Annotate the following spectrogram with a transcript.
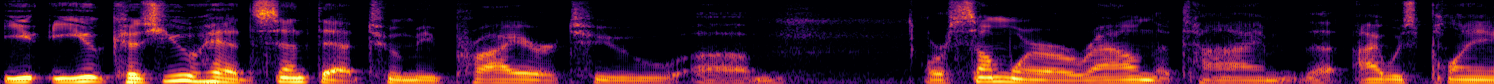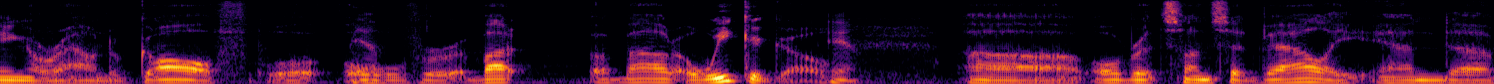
you you because you had sent that to me prior to. Um, or somewhere around the time that I was playing a round of golf o- Yeah. over about about a week ago Yeah. uh, over at Sunset Valley, and uh,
